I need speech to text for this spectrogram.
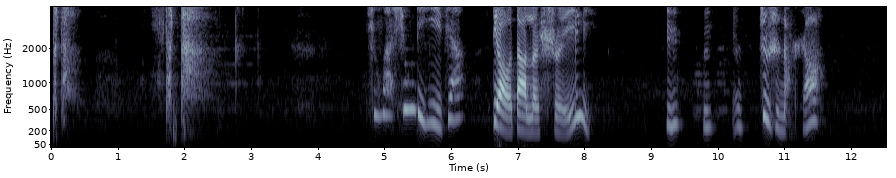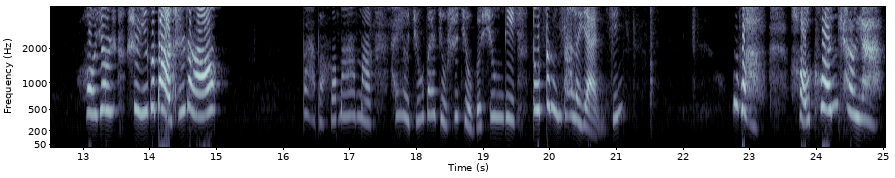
扑嗒，扑嗒。青蛙兄弟一家掉到了水里。咦，嗯，这是哪儿啊？好像是一个大池塘。爸爸和妈妈还有九百九十九个兄弟都瞪大了眼睛。哇，好宽敞呀，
